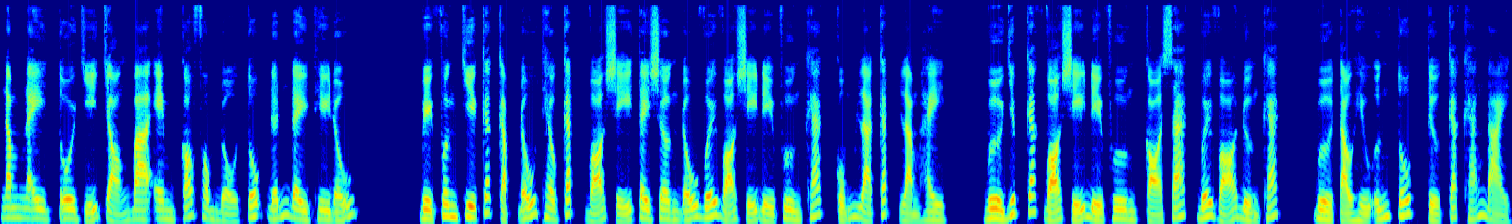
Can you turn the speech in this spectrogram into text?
năm nay tôi chỉ chọn ba em có phong độ tốt đến đây thi đấu. Việc phân chia các cặp đấu theo cách võ sĩ Tây Sơn đấu với võ sĩ địa phương khác cũng là cách làm hay, vừa giúp các võ sĩ địa phương cọ sát với võ đường khác, vừa tạo hiệu ứng tốt từ các khán đài.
